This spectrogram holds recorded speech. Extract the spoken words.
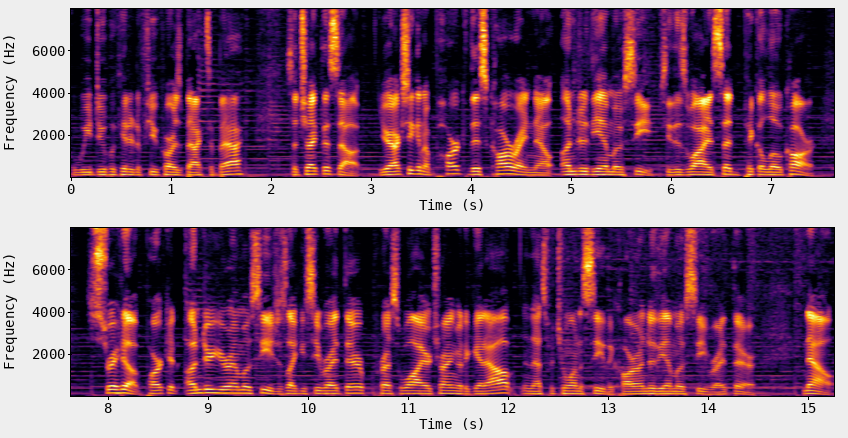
We duplicated a few cars back to back. So check this out. You're actually gonna park this car right now under the MOC. See, this is why I said pick a low car. Straight up, park it under your MOC, just like you see right there. Press Y or triangle to get out, and that's what you want to see, the car under the MOC right there. Now,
